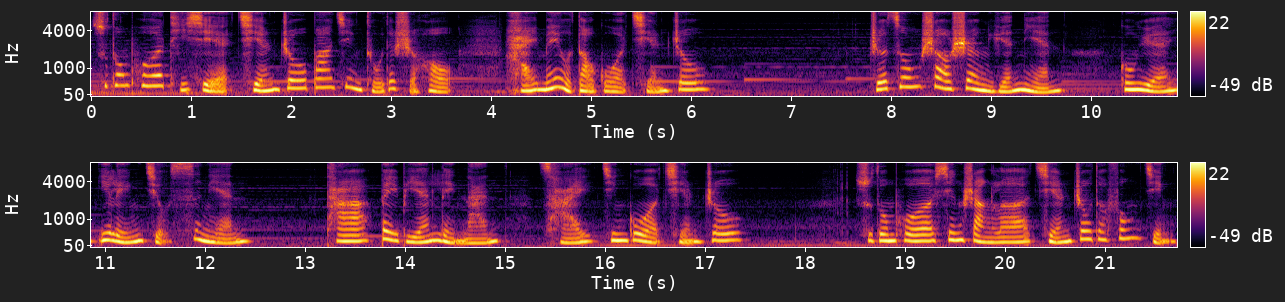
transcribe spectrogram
苏东坡题写钱州八境图的时候。还没有到过黔州。哲宗绍圣元年（公元一零九四年），他被贬岭南，才经过黔州。苏东坡欣赏了黔州的风景，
